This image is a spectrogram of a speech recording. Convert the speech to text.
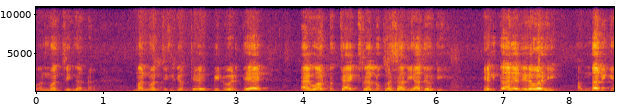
Manmohan Singh అన్న. మన్మోహన్ సింగ్ చెప్తే బిల్ పెడితే I want to thanks Lallu Prasad Yadavji వెనకాల నిలబడి అందరికీ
